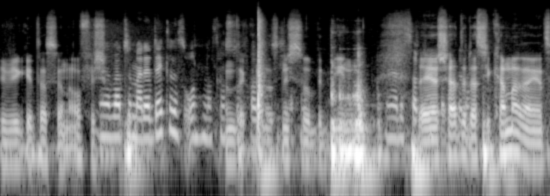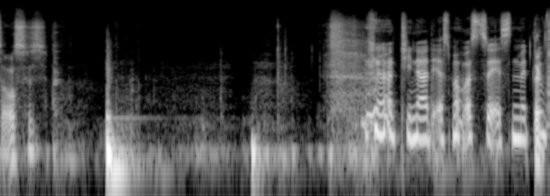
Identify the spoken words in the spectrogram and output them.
Wie wie geht das denn auf? Ich Ja, warte mal, der Deckel ist unten. Das musst kann, du der kann das nicht so bedienen. Ja, das mir schade, dass die Kamera jetzt aus ist. Tina hat erstmal was zu essen Da mitgebracht.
